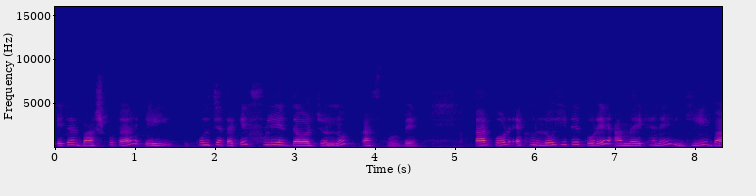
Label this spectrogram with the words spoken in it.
এটার বাষ্পটা এই কুলচাটাকে ফুলিয়ে দেওয়ার জন্য কাজ করবে। তারপর এখন লো হিটে করে আমরা এখানে ঘি বা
